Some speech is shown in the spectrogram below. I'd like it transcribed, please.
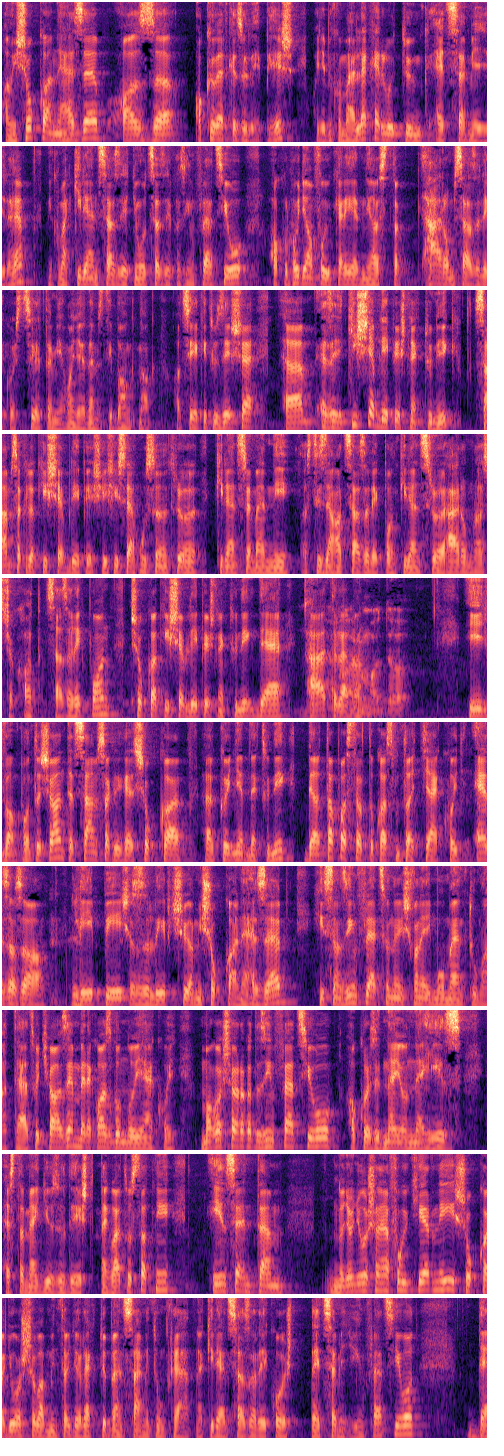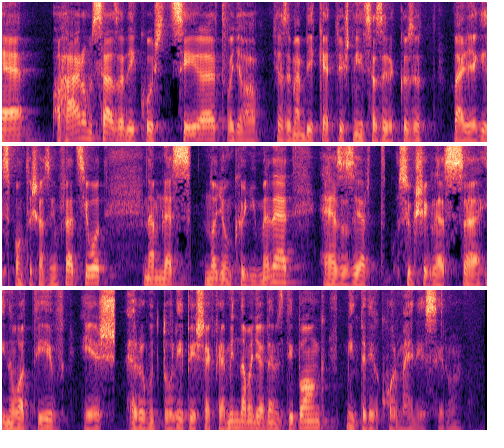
Ami sokkal nehezebb, az a következő lépés, hogy amikor már lekerültünk egy személyre, mikor már 9%-8% az infláció, akkor hogyan fogjuk elérni azt a 3%-os célt, ami a Magyar Nemzeti Banknak a célkitűzése. Ez egy kisebb lépésnek tűnik, számszakilag kisebb lépés is, hiszen 25-ről 9-re menni, az 16 pont, 9-ről 3-ra az csak 6% pont. Sokkal kisebb lépésnek tűnik, de, de általában... Harmada így van pontosan, tehát számszaklik ez sokkal eh, könnyebbnek tűnik, de a tapasztalatok azt mutatják, hogy ez az a lépés, ez az a lépcső, ami sokkal nehezebb, hiszen az inflációnál is van egy momentuma. Tehát, hogyha az emberek azt gondolják, hogy magasra ragad az infláció, akkor ez egy nagyon nehéz ezt a meggyőződést megváltoztatni. Én szerintem nagyon gyorsan el fogjuk érni, sokkal gyorsabban, mint ahogy a legtöbben számítunk rá a 9%-os egyszemélyű inflációt, de a 3%-os célt, vagy a, az MNB 2 és 4% között várja egész pontosan az inflációt, nem lesz nagyon könnyű menet, ehhez azért szükség lesz innovatív és erőmutató lépésekre mind a Magyar Nemzeti Bank, mind pedig a kormány részéről.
